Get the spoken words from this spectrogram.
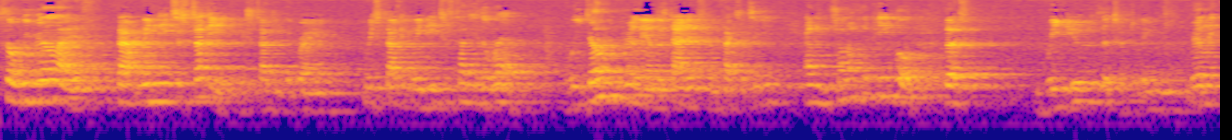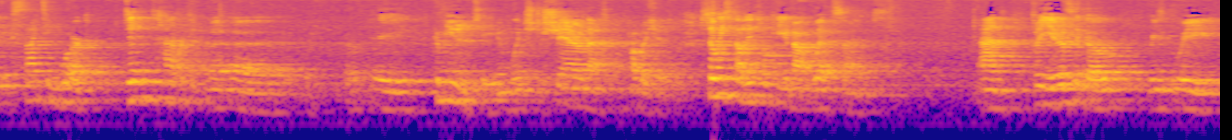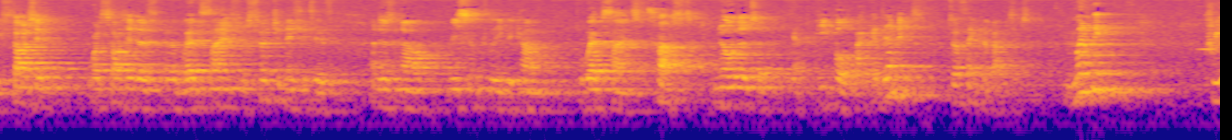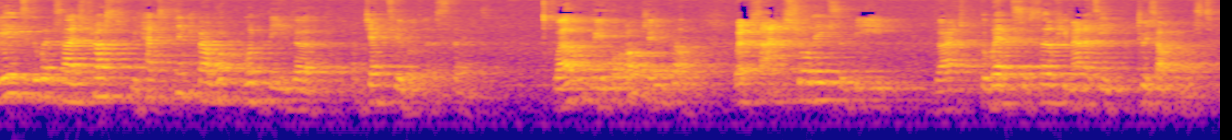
So we realized that we need to study. We study the brain. We study. We need to study the web. We don't really understand its complexity, and some of the people that we knew that are doing really exciting work didn't have a, a, a community in which to share that and publish it. So we started talking about web science. And three years ago, we, we started what started as a web science research initiative and has now recently become the web science trust in order to get people, academics, to think about it. And when we created the Web Science Trust, we had to think about what would be the objective of this thing. Well, we thought, okay, well, web science surely should be that the web should serve humanity to its utmost.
